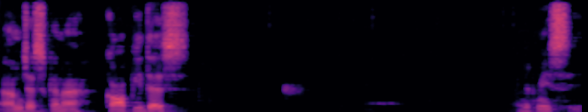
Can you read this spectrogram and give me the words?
i'm just gonna copy this let me see.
